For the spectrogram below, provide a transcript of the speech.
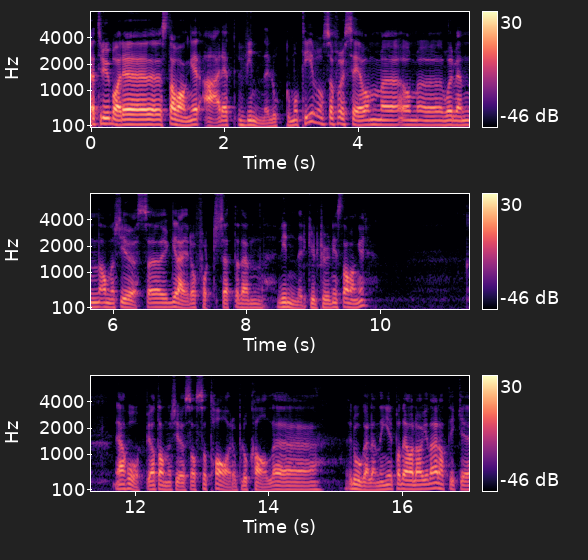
jeg tror bare Stavanger er et vinnerlokomotiv. Og så får vi se om, eh, om eh, vår venn Anders Jøse greier å fortsette den vinnerkulturen i Stavanger. Jeg håper jo at Anders Jøse også tar opp lokale rogalendinger på det A-laget der. At ikke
